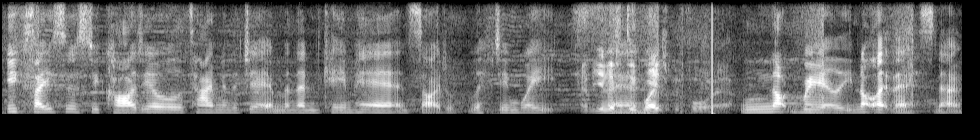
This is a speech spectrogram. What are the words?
Because I used to just do cardio all the time in the gym and then came here and started lifting weights. Have you lifted Um, weights before here? Not really, not like this, no.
